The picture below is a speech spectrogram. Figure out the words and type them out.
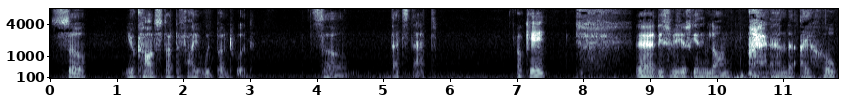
so you can't start a fire with burnt wood. So that's that. Okay. Uh, this video is getting long and I hope,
